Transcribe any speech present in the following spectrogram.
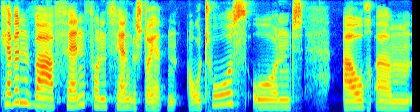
Kevin war Fan von ferngesteuerten Autos und auch ähm,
